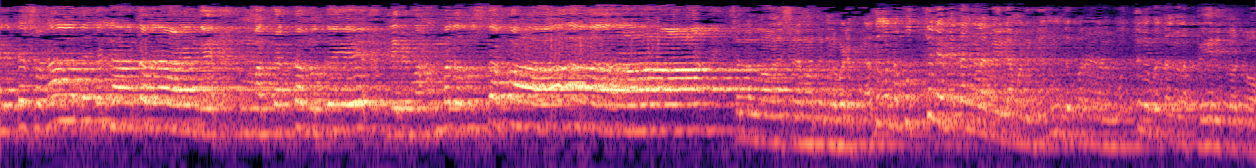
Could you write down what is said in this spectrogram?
എന്റെ സ്വലാത്ത് മക്കത്ത മുത്ത് നബി മുഹമ്മദ് മുസ്തഫ തങ്ങൾ പഠിപ്പിക്കുന്നത് അതുകൊണ്ട് മുത്തുനബി തങ്ങളെ മേൽ നമ്മൾ എന്ത് പറയണം? മുത്തുനബി തങ്ങളെ പേര് കേട്ടോ.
